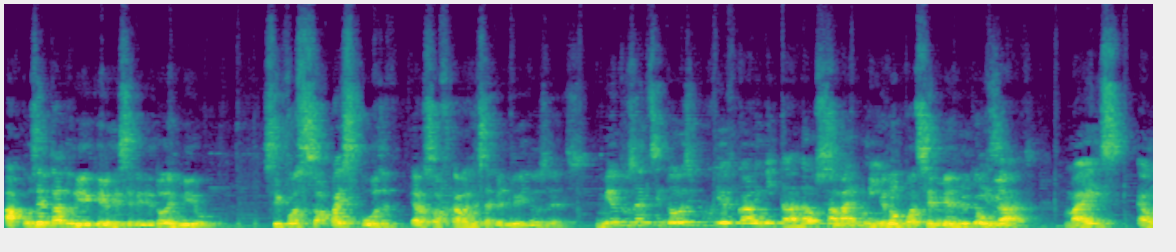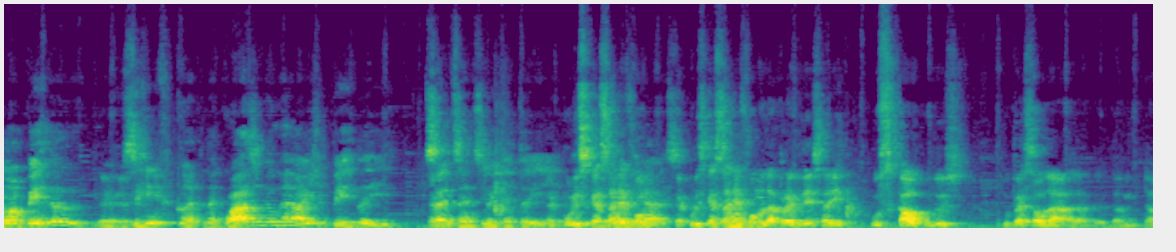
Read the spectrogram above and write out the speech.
aposentadoria que ele recebia de 2 mil, se fosse só para a esposa, ela só ficava recebendo 1.200. 1.212 porque ia ficar limitada ao salário Porque mínimo. não pode ser menos do que o mínimo. Exato. Mas é uma perda É. significante, né? Quase mil reais de perda aí. 780 aí. É por isso que essa reforma, reais. é por isso que essa reforma da Previdência aí, os cálculos do pessoal da, da, da- da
